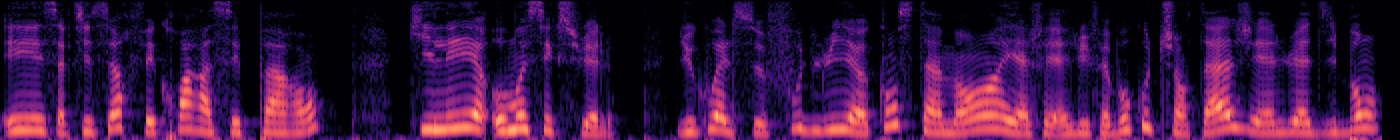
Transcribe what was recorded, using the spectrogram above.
et sa petite sœur fait croire à ses parents qu'il est homosexuel. Du coup, elle se fout de lui euh, constamment et elle, lui fait beaucoup de chantage et elle lui a dit Bon,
